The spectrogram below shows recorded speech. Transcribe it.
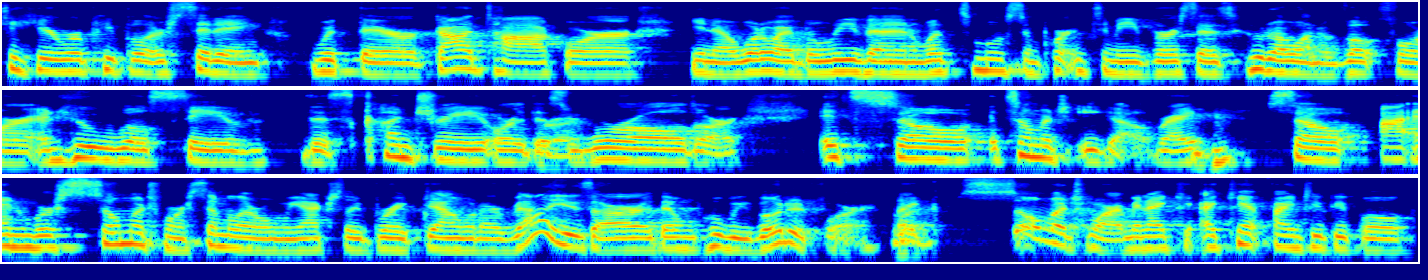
to hear where people are sitting with their God talk or, you know, what do I believe in? What's most important to me versus who do I want to vote for and who will save this country or this Right. world or it's so it's so much ego, right? Mhm. So I, and we're so much more similar when we actually break down what our values are than who we voted for. Like Right. so much more. I mean, I ca- I can't find two people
